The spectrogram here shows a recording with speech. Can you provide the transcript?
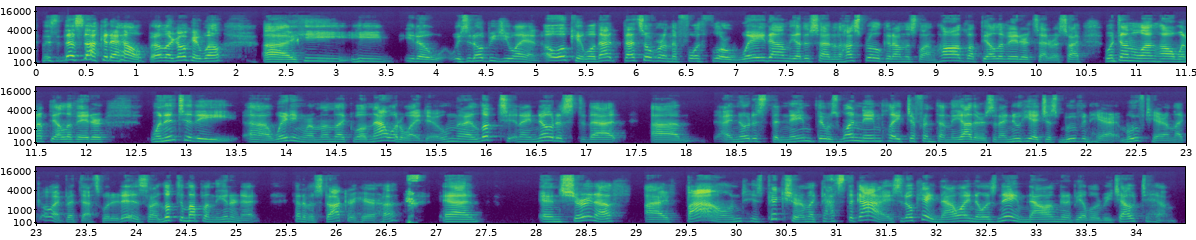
they said, "That's not going to help." But I'm like, "Okay, well, uh, he he, you know, is an OBGYN. Oh, okay. Well, that that's over on the fourth floor, way down the other side of the hospital. Go down this long hall, go up the elevator, etc. So I went down the long hall, went up the elevator, went into the uh, waiting room. I'm like, "Well, now what do I do?" And I looked and I noticed that. Um, I noticed the name. There was one nameplate different than the others, and I knew he had just moved in here. Moved here. I'm like, oh, I bet that's what it is. So I looked him up on the internet. Kind of a stalker here, huh? and and sure enough, I found his picture. I'm like, that's the guy. I said, okay, now I know his name. Now I'm going to be able to reach out to him.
